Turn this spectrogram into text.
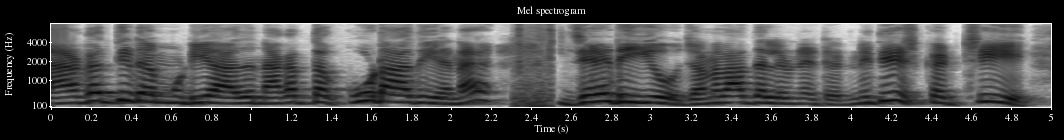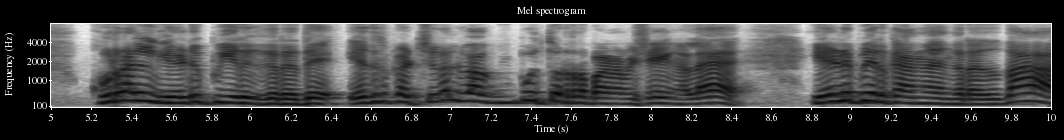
நகர்த்திட முடியாது நகர்த்தக்கூடாது என ஜேடியு ஜனதாதள் யுனைடெட் நிதிஷ் கட்சி குரல் எழுப்பியிருக்கிறது. எதிர்க்கட்சிகள் வகுப்பு தொடர்பான விஷயங்களை எழுப்பியிருக்காங்கங்கிறது தான்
